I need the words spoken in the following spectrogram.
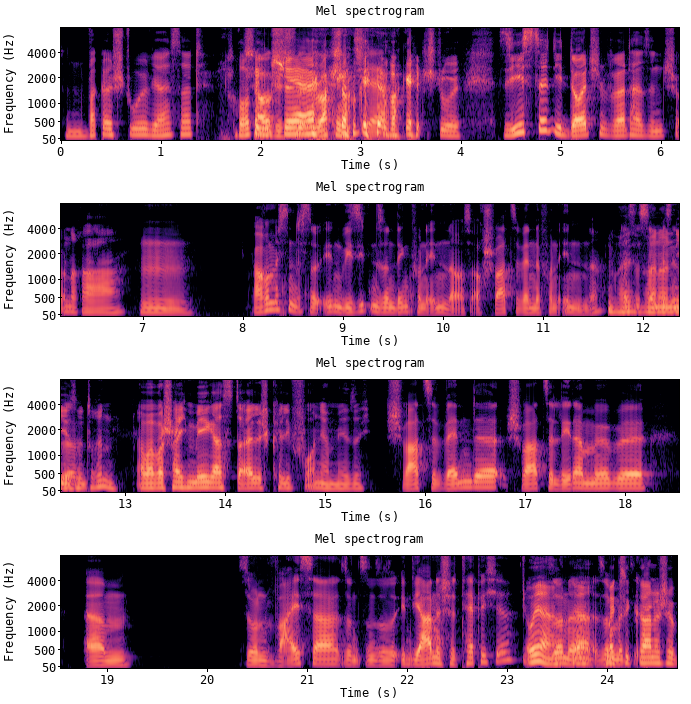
so ein Wackelstuhl, wie heißt das? Rocking Schaukel- Chair. Wackelstuhl. Siehst du, die deutschen Wörter sind schon rar. Hm. Warum ist denn das so innen? Wie sieht denn so ein Ding von innen aus? Auch schwarze Wände von innen, ne? Ich Das weiß, ist war ein noch nie so, drin. Aber wahrscheinlich mega stylisch California-mäßig. schwarze Wände, schwarze Ledermöbel, ähm, so ein weißer, so, so, so indianische Teppiche. Oh ja, so, ne? ja Also mit- mexikanische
